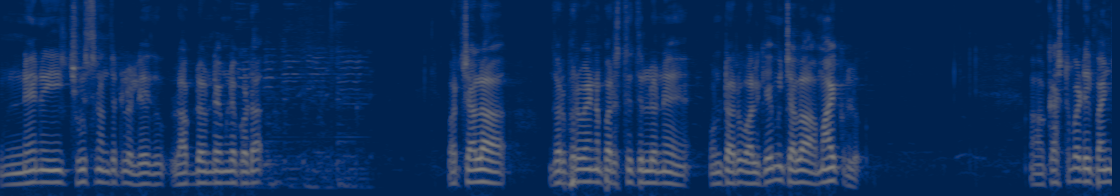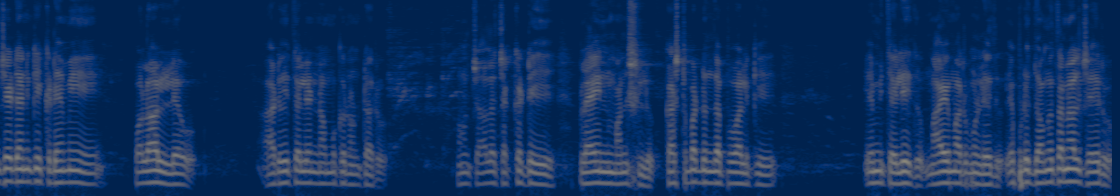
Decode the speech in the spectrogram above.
నేను ఈ చూసినంతట్లో లేదు. లాక్డౌన్ టైంలో కూడా వారు చాలా దుర్భరమైన పరిస్థితుల్లోనే ఉంటారు. వాళ్ళకేమి చాలా అమాయకులు. కష్టపడి పని చేయడానికి ఇక్కడేమీ పొలాలు లేవు. అడవి తల్లిని నమ్ముకుని ఉంటారు. చాలా చక్కటి ప్లైన్ మనుషులు. కష్టపడ్డం తప్ప వాళ్ళకి ఏమీ తెలియదు మాయమర్మం లేదు. ఎప్పుడు దొంగతనాలు చేయరు.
